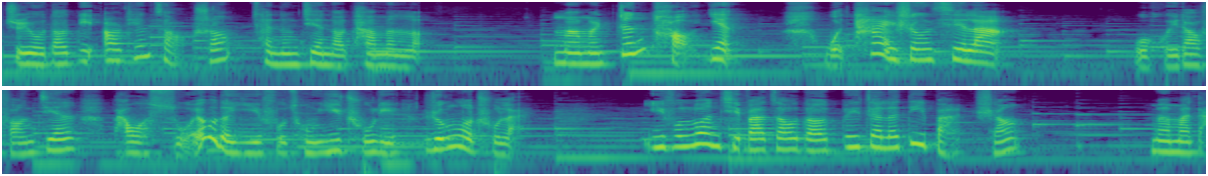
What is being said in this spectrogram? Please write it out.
只有到第二天早上才能见到它们了。妈妈真讨厌，我太生气啦！我回到房间，把我所有的衣服从衣橱里扔了出来，衣服乱七八糟的堆在了地板上。妈妈打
